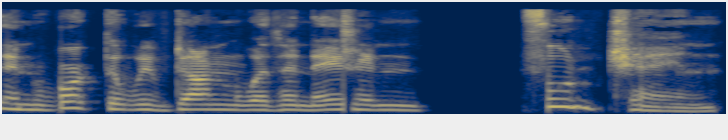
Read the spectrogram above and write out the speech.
In work that we've done with an Asian food chain,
